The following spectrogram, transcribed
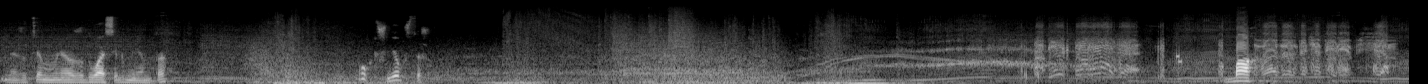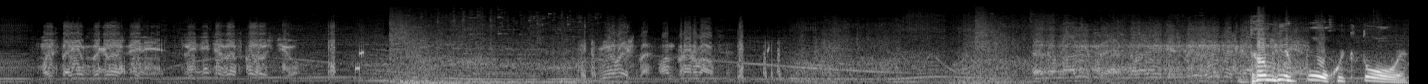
Между тем у меня уже два сегмента. Ух ты ж, ёпста ж. Бах! Да мне похуй, кто вы.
